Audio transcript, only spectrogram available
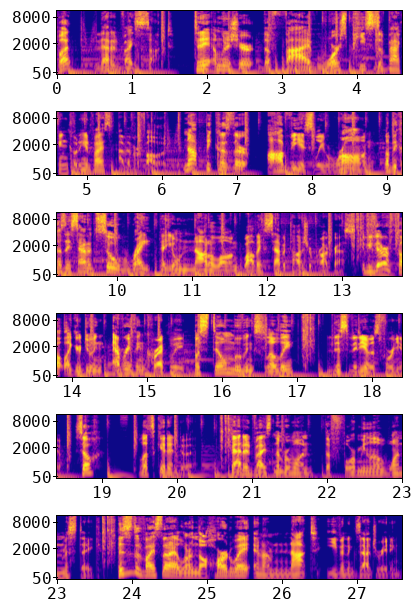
But that advice sucked. Today, I'm going to share the five worst pieces of backend coding advice I've ever followed. Not because they're obviously wrong, but because they sounded so right that you'll nod along while they sabotage your progress. If you've ever felt like you're doing everything correctly, but still moving slowly, this video is for you. So, let's get into it. Bad advice number one the Formula One mistake. This is advice that I learned the hard way, and I'm not even exaggerating.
